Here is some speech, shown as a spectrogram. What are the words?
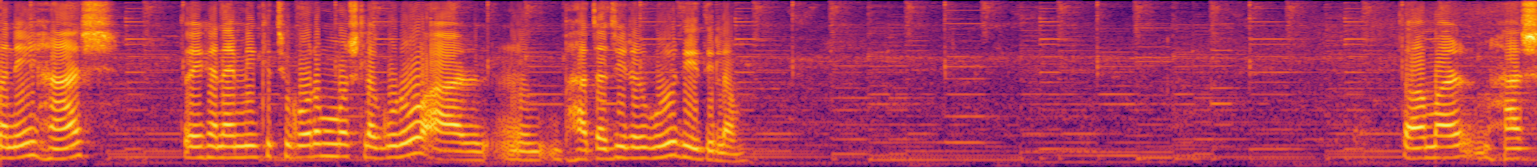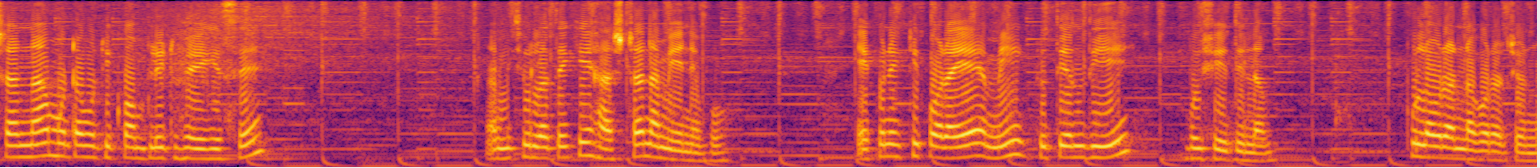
মানে হাঁস। তো এখানে আমি কিছু গরম মশলা গুঁড়ো আর ভাজা জিরার গুঁড়ো দিয়ে দিলাম। তো আমার হাঁস রান্না মোটামুটি কমপ্লিট হয়ে গেছে। আমি চুলা থেকে হাঁসটা নামিয়ে নেব। এখন একটি কড়াইয়ে আমি একটু তেল দিয়ে বসিয়ে দিলাম। পোলাও রান্না করার জন্য।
